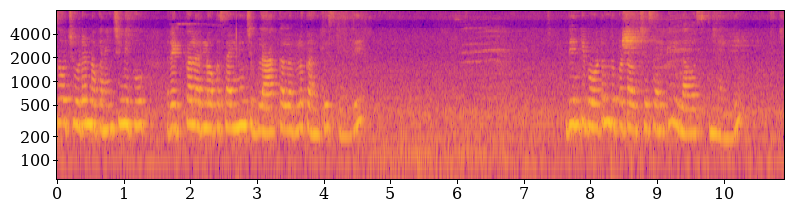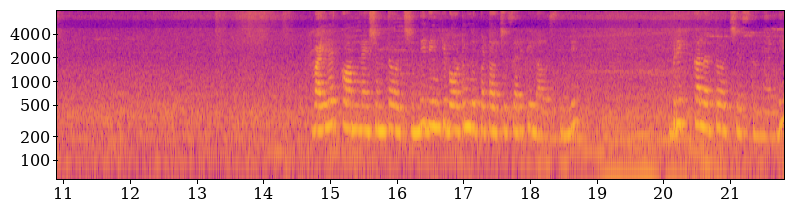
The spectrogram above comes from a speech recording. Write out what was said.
సో చూడండి ఒక నుంచి మీకు రెడ్ కలర్లో ఒక సైడ్ నుంచి బ్లాక్ కలర్లో కనిపిస్తుంది. దీనికి బాటమ్ దుపట్టా వచ్చేసరికి ఇలా వస్తుందండి. వైలెట్ కాంబినేషన్తో వచ్చింది. దీనికి బాటమ్ దుపట్టా వచ్చేసరికి ఇలా వస్తుంది. బ్రిక్ కలర్తో వచ్చేస్తుందండి.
